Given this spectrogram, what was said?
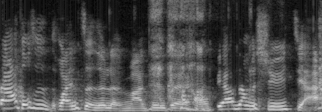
大家都是完整的人嘛，对不对？好，不要那么虚假。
